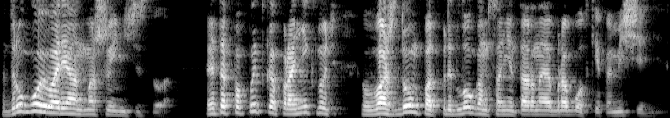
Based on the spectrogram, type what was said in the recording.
Другой вариант мошенничества – это попытка проникнуть в ваш дом под предлогом санитарной обработки помещения.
